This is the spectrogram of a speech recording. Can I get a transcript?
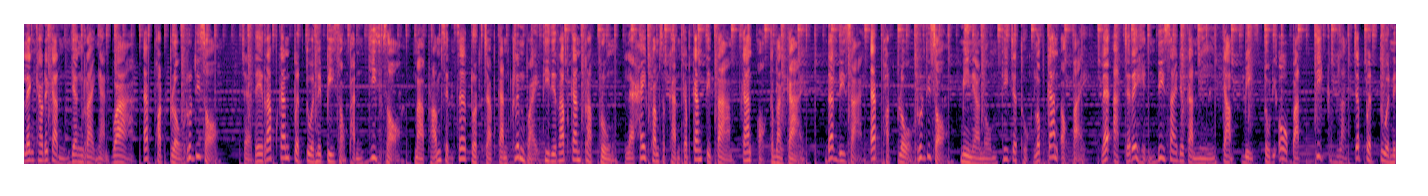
แหล่งข่าวด้วยกันยังรายงานว่า AirPod Pro รุ่นที่ 2 จะได้รับการเปิดตัวในปี 2022 มาพร้อมเซ็นเซอร์ตรวจจับการเคลื่อนไหวที่ได้รับการปรับปรุง และให้ความสำคัญกับการติดตามการออกกำลังกาย ด้านดีไซน์ AirPods Pro รุ่นที่ 2 มีแนวโน้มที่จะถูกลบก้านออกไป และอาจจะได้เห็นดีไซน์เดียวกันนี้กับ Beat Studio Buds ที่กำลังจะเปิดตัวใน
